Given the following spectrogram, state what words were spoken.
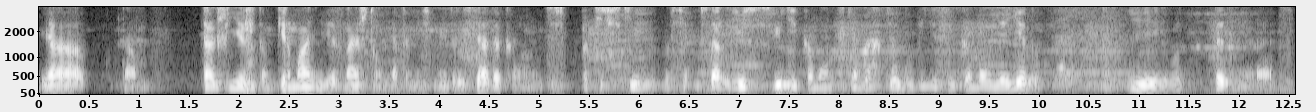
Я там также езжу там в Германию, я знаю, что у меня там есть мои друзья, да, кому. То есть практически во всех местах есть люди, кому, с кем я хотел бы увидеться и кому я еду. И вот это мне нравится.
